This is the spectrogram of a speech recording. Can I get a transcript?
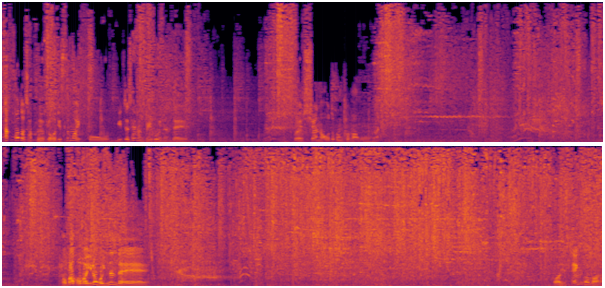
딱 봐도 자꾸 여기 어디 숨어있고, 미드 3명 밀고 있는데, 왜 시야는 어두컴컴하고. 거봐, 거봐, 이러고 있는데, 와, 이센거 봐라.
